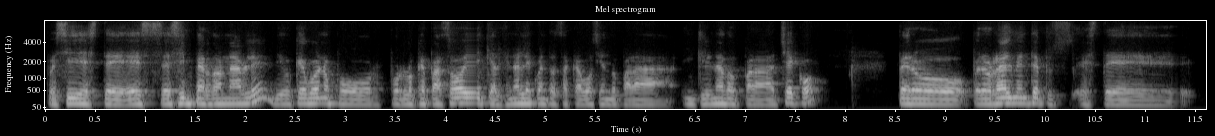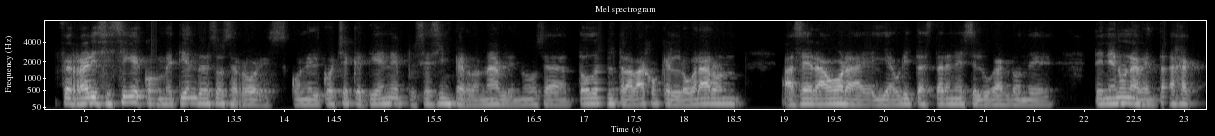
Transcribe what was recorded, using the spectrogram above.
pues sí, este, es, imperdonable. Digo, qué bueno por, por, lo que pasó y que al final de cuentas acabó siendo para, inclinado para Checo. Pero, pero realmente, pues, este, Ferrari si sigue cometiendo esos errores con el coche que tiene, pues es imperdonable, ¿no? O sea, todo el trabajo que lograron hacer ahora y ahorita estar en ese lugar donde tenían una ventaja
